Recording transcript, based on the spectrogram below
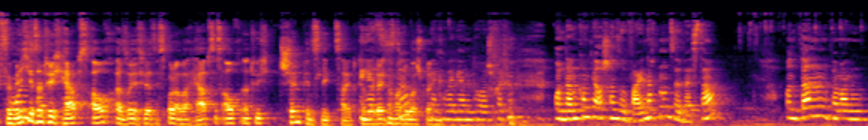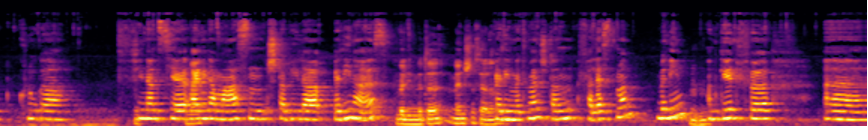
Für und mich ist natürlich Herbst auch, also jetzt wird es nicht spoilern, aber Herbst ist auch natürlich Champions League Zeit. Können wir gleich nochmal drüber sprechen. Dann können wir gerne drüber sprechen. Und dann kommt ja auch schon so Weihnachten und Silvester. Und dann, wenn man kluger, finanziell einigermaßen stabiler Berliner ist. Berlin-Mitte Mensch ist ja dann. Berlin-Mitte Mensch, dann verlässt man Berlin mhm. und geht für äh,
